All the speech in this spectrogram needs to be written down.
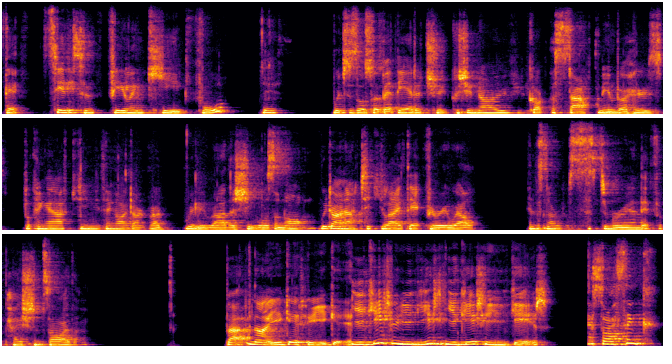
that sense of feeling cared for. Yes. Which is also about the attitude because you know if you've got a staff member who's looking after you and you think, I don't I'd really rather she wasn't on. We don't articulate that very well and there's no real system around that for patients either. But no, you get who you get. You get who you get. You get who you get. So I think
